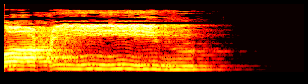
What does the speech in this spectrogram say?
رحيم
